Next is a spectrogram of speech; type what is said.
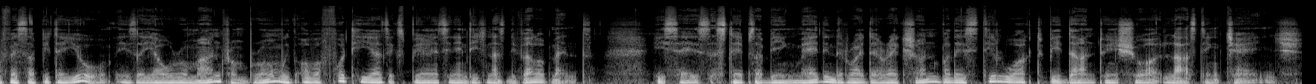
Professor Peter Yu is a Yawuru man from Broome with over 40 years' experience in Indigenous development. He says steps are being made in the right direction, but there's still work to be done to ensure lasting change.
